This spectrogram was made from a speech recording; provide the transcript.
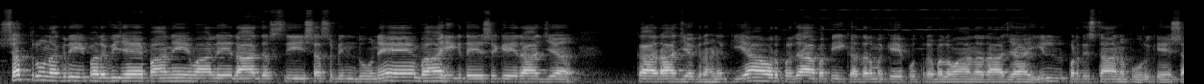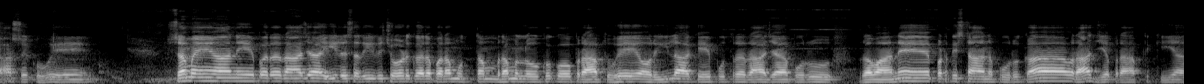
शत्रु नगरी पर विजय पाने वाले राजर्षि शशबिंदु ने बाहिक देश के राज्य का राज्य ग्रहण किया और प्रजापति कदर्म के पुत्र बलवान राजा इल प्रतिष्ठानपुर के शासक हुए। समय आने पर राजा ईल शरीर छोड़कर परम उत्तम ब्रह्मलोक को प्राप्त हुए और ईला के पुत्र राजा पुरु रवा ने प्रतिष्ठानपुर का राज्य प्राप्त किया।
